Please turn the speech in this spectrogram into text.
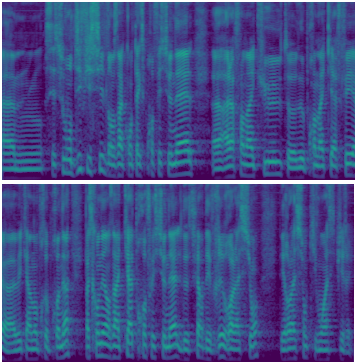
Euh, c'est souvent difficile dans un contexte professionnel, euh, à la fin d'un culte, de prendre un café avec un entrepreneur, parce qu'on est dans un cadre professionnel, de se faire des vraies relations, des relations qui vont inspirer.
